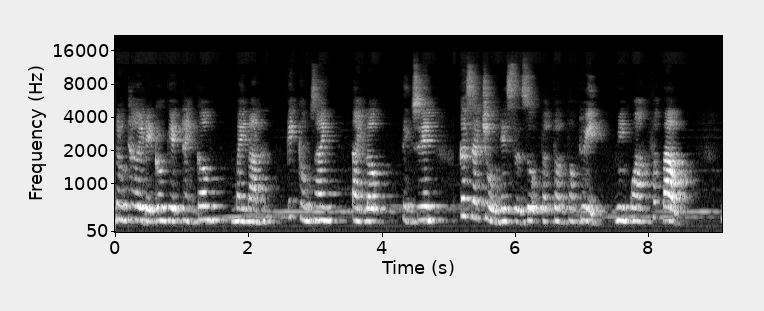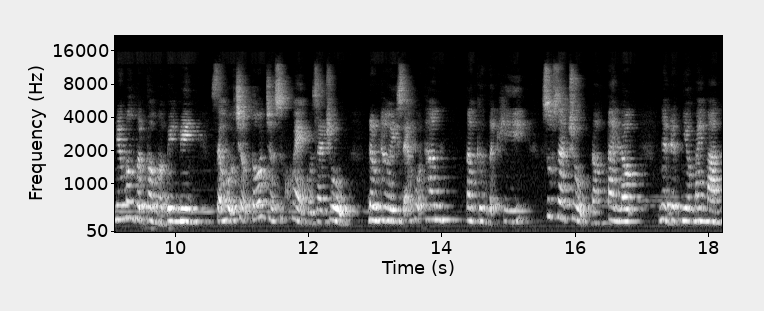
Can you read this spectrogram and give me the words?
Đồng thời để công việc thành công, may mắn, kích công danh, tài lộc, tình duyên, các gia chủ nên sử dụng vật phẩm phong thủy, minh quang, pháp bảo. Nếu mang vật phẩm ở bên mình sẽ hỗ trợ tốt cho sức khỏe của gia chủ, đồng thời sẽ hộ thân, tăng cường vận khí, giúp gia chủ đón tài lộc, nhận được nhiều may mắn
